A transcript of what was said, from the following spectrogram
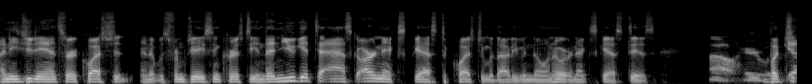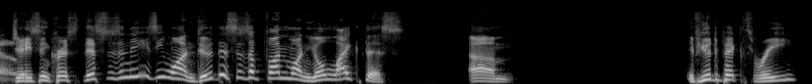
I need you to answer a question. And it was from Jason Christie. And then you get to ask our next guest a question without even knowing who our next guest is. Oh, here we go. But Jason Chris, this is an easy one, dude. This is a fun one. You'll like this. Um if you had to pick three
